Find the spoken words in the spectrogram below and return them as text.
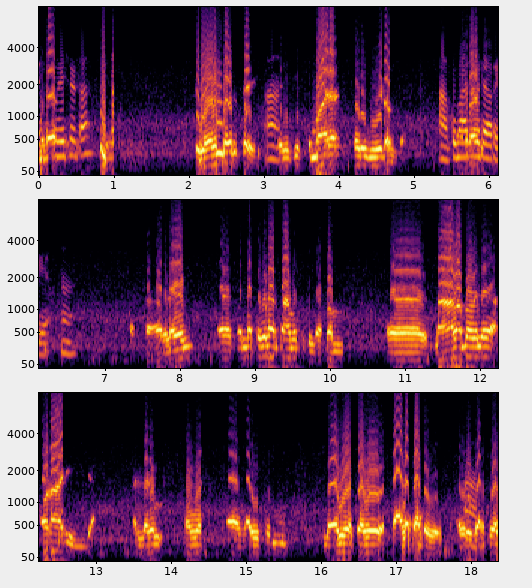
എന്തോ ചേട്ടാ തിരുവനന്തപുരത്തെ എനിക്ക് കുമാരൻ ഒരു വീടുണ്ട്. ആ കുമാരപുരം അറിയാം. അവിടെയും കൊല്ലത്തുകൂടെ താമസിക്കുന്നത് അപ്പം നാളെ മുതൽ അവിടെ ആരും ഇല്ല. എല്ലാരും അങ്ങ് വൈഫും മേനിയൊക്കെ പാലക്കാട്ട് പോയി. അവർ ഞാനിങ്ങനെ,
